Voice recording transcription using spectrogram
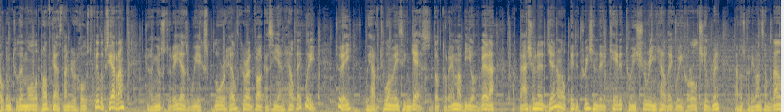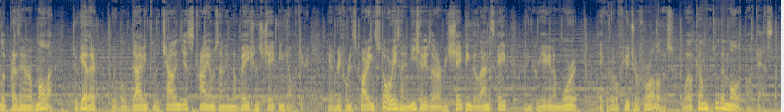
Welcome to the MOLA podcast. I'm your host, Philip Sierra. Join us today as we explore healthcare advocacy and health equity. Today, we have two amazing guests Dr. Emma B. Olivera, a passionate general pediatrician dedicated to ensuring health equity for all children, and Oscar Ivan Zambrano, the president of MOLA. Together, we will dive into the challenges, triumphs, and innovations shaping healthcare. Get ready for inspiring stories and initiatives that are reshaping the landscape and creating a more equitable future for all of us. Welcome to the MOLA podcast.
